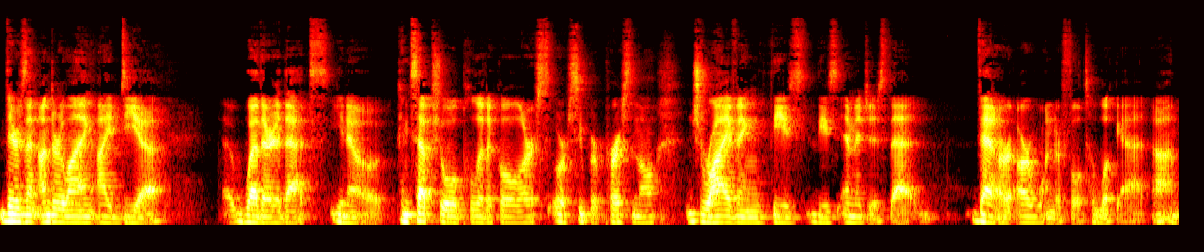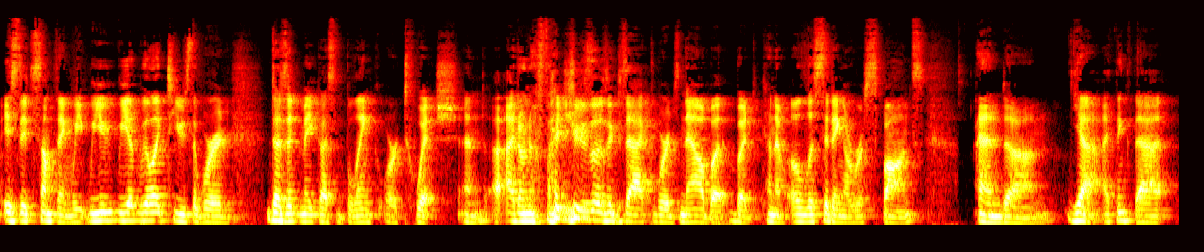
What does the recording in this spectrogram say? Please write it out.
there's an underlying idea whether that's you know conceptual, political, or or super personal, driving these these images that that are, are wonderful to look at. Um, is it something we, we we we like to use the word? Does it make us blink or twitch? And I don't know if I'd use those exact words now, but but kind of eliciting a response. And um, yeah, I think that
